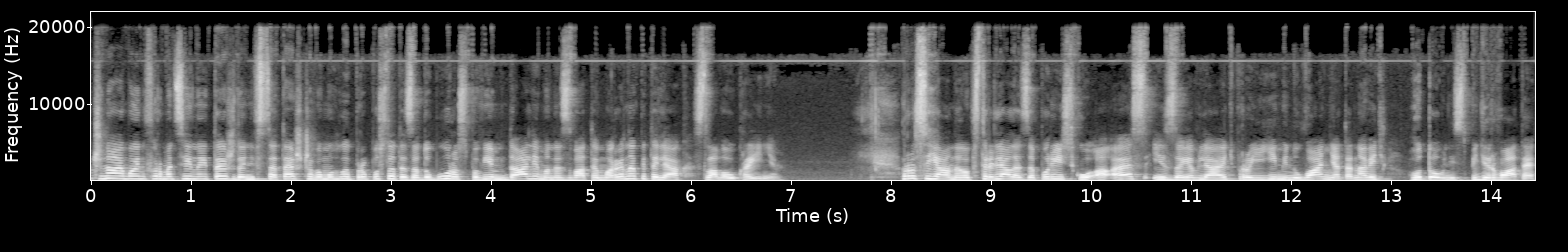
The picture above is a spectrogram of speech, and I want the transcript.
Розпочинаємо інформаційний тиждень. Все те, що ви могли пропустити за добу, розповім далі. Мене звати Марина Пітеляк. Слава Україні. Росіяни обстріляли Запорізьку АЕС і заявляють про її мінування та навіть готовність підірвати.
